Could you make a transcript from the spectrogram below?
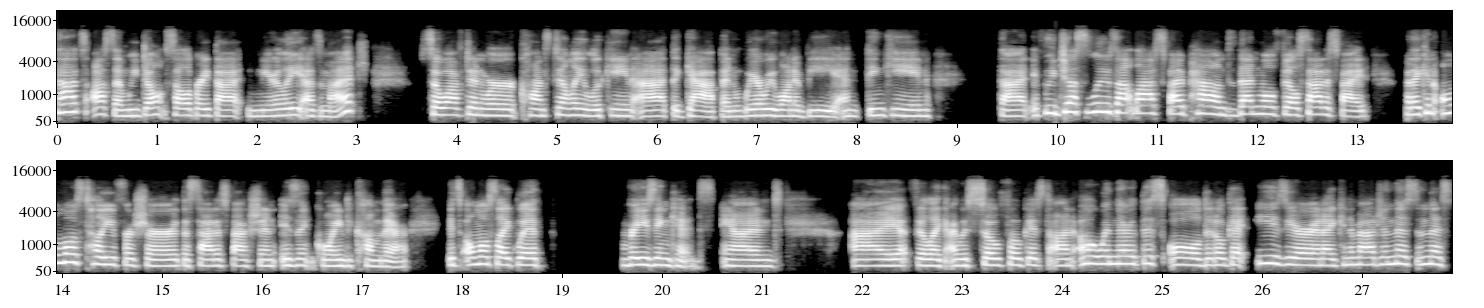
that's awesome. We don't celebrate that nearly as much. So often we're constantly looking at the gap and where we want to be and thinking that if we just lose that last five pounds, then we'll feel satisfied. But I can almost tell you for sure the satisfaction isn't going to come there. It's almost like with raising kids. And I feel like I was so focused on, oh, when they're this old, it'll get easier and I can imagine this and this.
